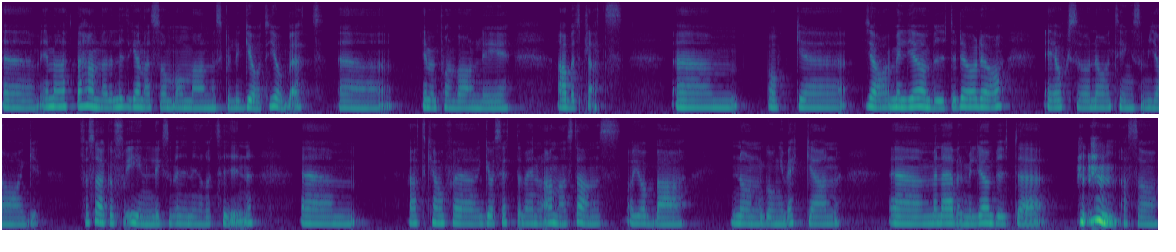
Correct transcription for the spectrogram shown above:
Eh, jag menar att behandla det lite grann som om man skulle gå till jobbet ja, men på en vanlig arbetsplats. Ehm, och ja, miljöombyte då och då är också någonting som jag försöker få in liksom i min rutin. Um, att kanske gå och sätta mig någon annanstans och jobba någon gång i veckan. Um, men även miljöbyte, alltså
